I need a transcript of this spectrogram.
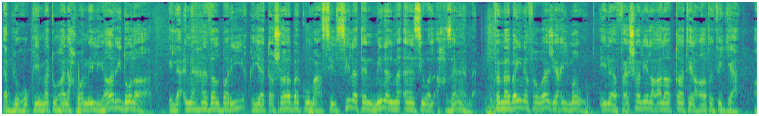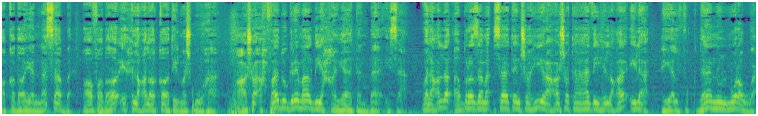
تبلغ قيمتها نحو مليار دولار إلا أن هذا البريق يتشابك مع سلسلة من المآسي والأحزان. فما بين فواجع الموت إلى فشل العلاقات العاطفية وقضايا النسب وفضائح العلاقات المشبوهة. عاش أحفاد غريمالدي حياة بائسة. ولعل أبرز مأساة شهيرة عاشتها هذه العائلة هي الفقدان المروع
